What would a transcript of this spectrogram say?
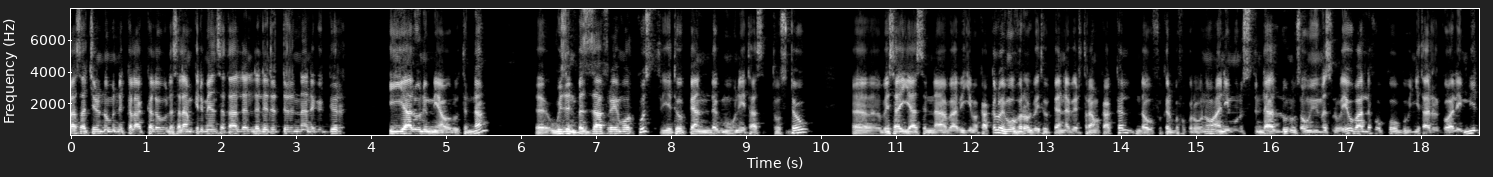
ራሳችንን ነው የምንከላከለው፣ ለሰላም ቅድሚያ እንሰጣለን፣ ለድርድርና ንግግር እያሉን የሚያወሩት እና within በዛ framework ውስጥ የኢትዮጵያን ደግሞ ሁኔታ ስትወስደው በኢሳያስ እና በአብይ መካከል ወይም overall በኢትዮጵያና በኤርትራ መካከል እንደው ፍቅር በፍቅር ሆነው honeymoon ውስጥ እንዳሉ ነው ሰው የሚመስለው። ይኸው ባለፈው እኮ ጉብኝት አድርገዋል የሚል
